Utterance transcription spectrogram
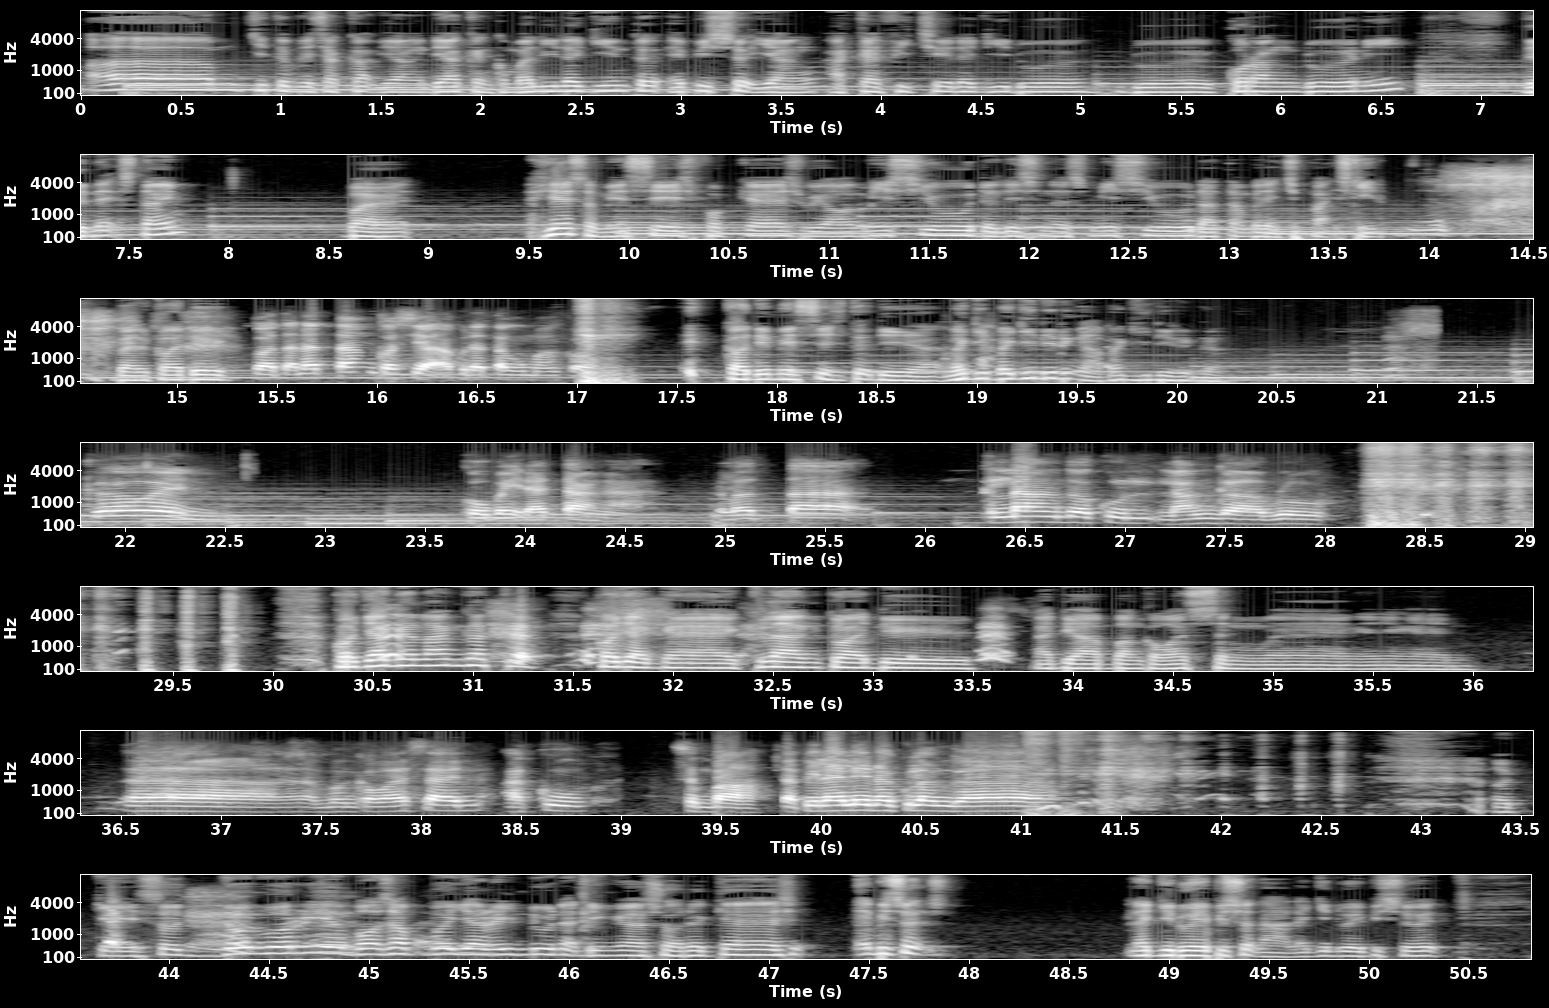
um, kita boleh cakap yang dia akan kembali lagi untuk episod yang akan feature lagi dua dua korang dua ni the next time. But here's a message for Cash. We all miss you. The listeners miss you. Datang balik cepat sikit. Bel kau ada Kau tak datang, kau siap. Aku datang rumah kau. kau ada message untuk dia. Bagi bagi dia dengar, bagi dia dengar. Kau kan Kau baik datang ah. Kalau tak Kelang tu aku langgar bro Kau jangan langgar ke. Kau jangan kelang tu ada ada abang kawasan man. Jangan. uh, Abang kawasan Aku Sembah Tapi lain aku langgar Okay, so don't worry about siapa yang rindu nak dengar suara Cash. Episod lagi dua episod lah, lagi dua episod.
